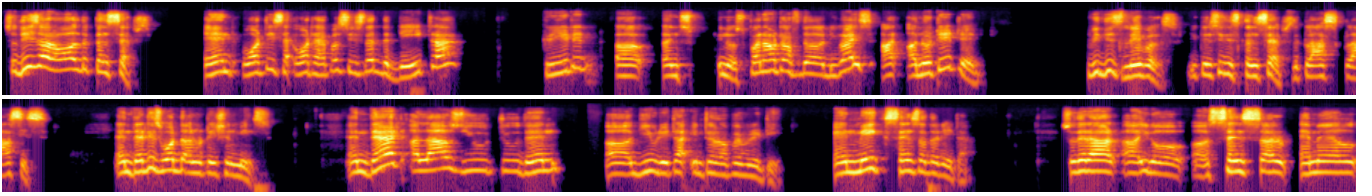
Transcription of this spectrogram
So these are all the concepts. And what is what happens is that the data created and you know spun out of the device are annotated with these labels. You can see these concepts, the class classes. And that is what the annotation means. And that allows you to then uh, give data interoperability and make sense of the data. So there are, uh, you know, uh, sensor ML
